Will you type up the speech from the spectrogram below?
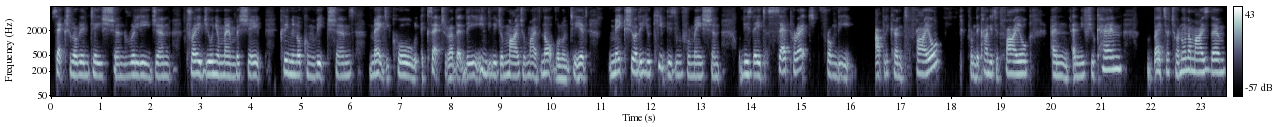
sexual orientation, religion, trade union membership, criminal convictions, medical, etc., that the individual might or might have not volunteered. Make sure that you keep this information, this data separate from the applicant file from the candidate file. And, and if you can, better to anonymize them,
